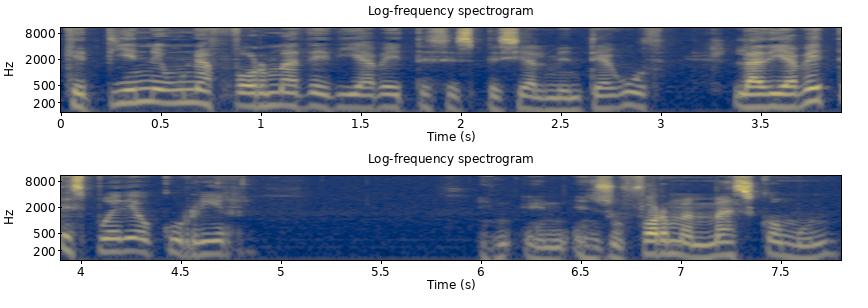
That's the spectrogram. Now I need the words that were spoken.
que tiene una forma de diabetes especialmente aguda. La diabetes puede ocurrir en, su forma más común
